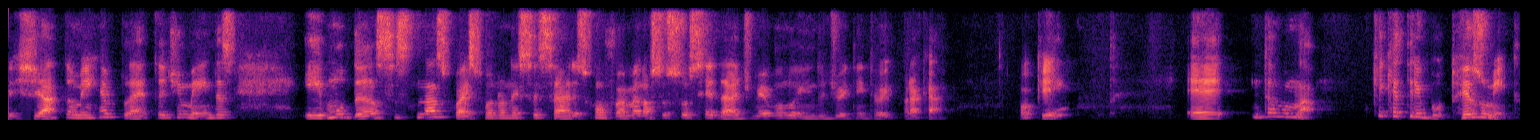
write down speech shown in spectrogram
já também repleta de emendas e mudanças nas quais foram necessárias conforme a nossa sociedade vem evoluindo de 88 para cá. Ok? É, então vamos lá. O que é tributo? Resumindo,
